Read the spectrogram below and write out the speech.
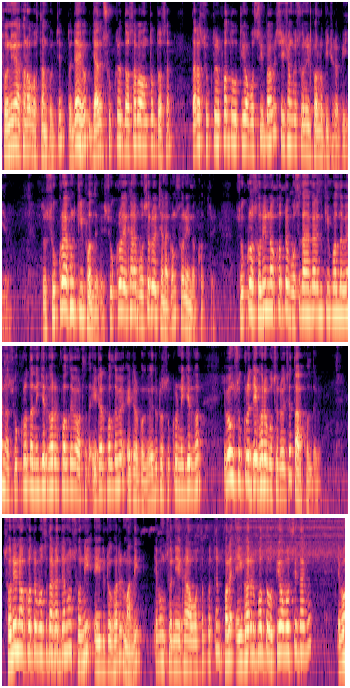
শনিও এখন অবস্থান করছে। তো যাই হোক, যাদের শুক্রের দশা বা অন্তর্দশা, তারা শুক্রের ফল তো অতি অবশ্যই পাবে, সেই সঙ্গে শনির ফলও কিছুটা পেয়ে যাবে। তো শুক্র এখন কী ফল দেবে? শুক্র এখানে বসে রয়েছেন এখন শনির নক্ষত্রে। শুক্র শনির নক্ষত্রে বসে থাকাকালীন কী ফল দেবে না? শুক্র তার নিজের ঘরের ফল দেবে, অর্থাৎ এটার ফল দেবে, এটার ফল দেবে। এই দুটো শুক্র নিজের ঘর এবং শুক্র যে ঘরে বসে রয়েছে তার ফল দেবে। শনি নক্ষত্রে বসে থাকার জন্য শনি এই দুটো ঘরের মালিক এবং শনি এখানে অবস্থান করছেন। ফলে এই ঘরের ফল তো অতি অবশ্যই থাকবে এবং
